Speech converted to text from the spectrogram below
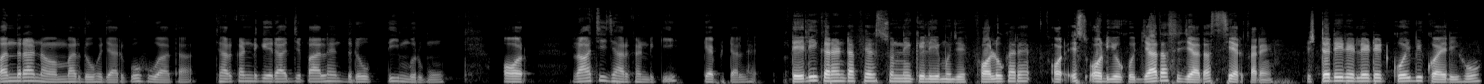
15 नवंबर 2000 को हुआ था। झारखंड के राज्यपाल हैं द्रौपदी मुर्मू और रांची झारखंड की कैपिटल है। डेली करंट अफेयर्स सुनने के लिए मुझे फॉलो करें और इस ऑडियो को ज़्यादा से ज़्यादा शेयर करें। स्टडी रिलेटेड कोई भी क्वेरी हो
